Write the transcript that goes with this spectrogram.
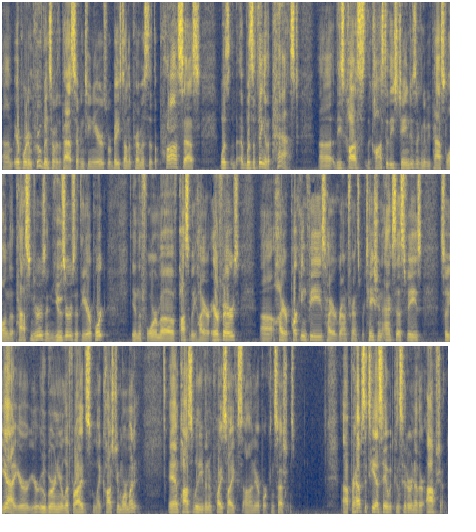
um, airport improvements over the past 17 years were based on the premise that the process was, was a thing of the past. Uh, these costs, the cost of these changes are going to be passed along to the passengers and users at the airport in the form of possibly higher airfares, uh, higher parking fees, higher ground transportation access fees. So yeah, your, your Uber and your Lyft rides might cost you more money, and possibly even in price hikes on airport concessions. Uh, perhaps the TSA would consider another option,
